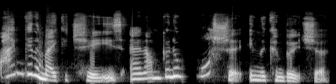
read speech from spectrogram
I'm going to make a cheese and I'm going to wash it in the kombucha.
